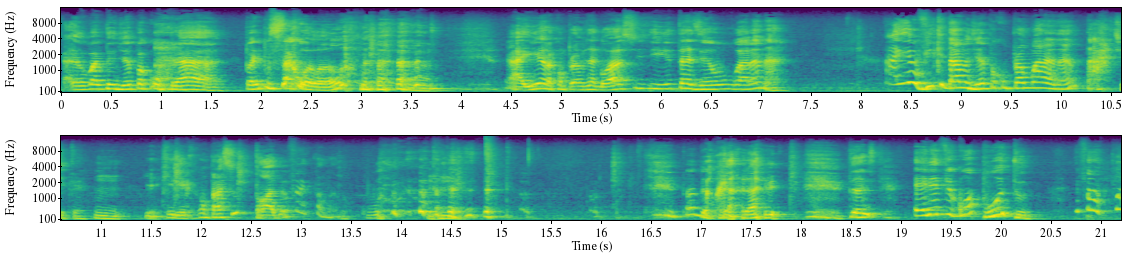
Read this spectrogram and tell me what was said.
Cara, meu pai deu dinheiro pra comprar. pra ir pro sacolão. Aí ela comprava os negócios e trazer o Guaraná. Aí eu vi que dava dinheiro pra comprar um Guaraná Antártica. Hum. E ele queria que eu comprasse o Toby. Eu falei, toma no cu. Toby é o caralho. Então, ele ficou puto. Ele falou, pô,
